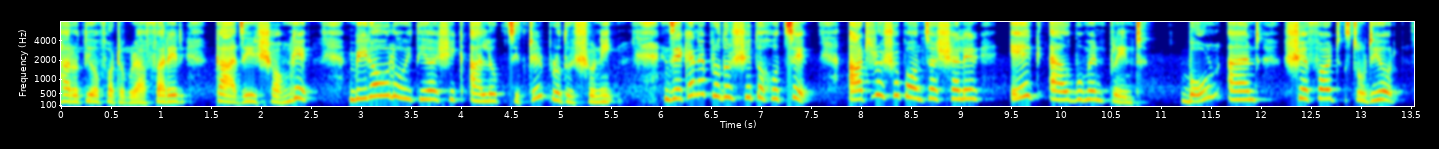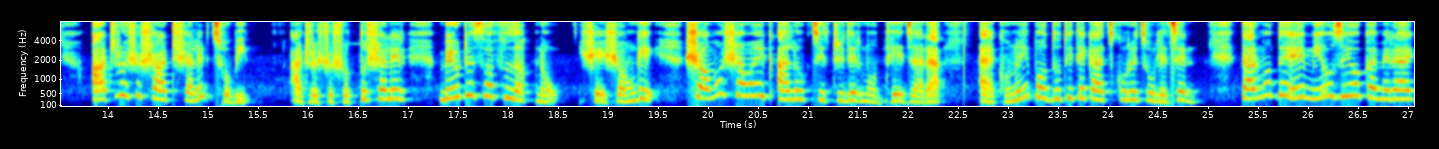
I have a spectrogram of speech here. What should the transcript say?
ভারতীয় ফটোগ্রাফারের কাজের সঙ্গে বিরল ঐতিহাসিক আলোকচিত্রের প্রদর্শনী, যেখানে প্রদর্শিত হচ্ছে আঠেরোশো পঞ্চাশ সালের egg albumen print, Bourne and Shepherd স্টুডিওর আঠেরোশো ষাট সালের ছবি। আঠেরোশো সত্তর সালের বিউটিস অফ লখনৌ সেই সঙ্গে সমসাময়িক আলোকচিত্রীদের মধ্যে যারা এখনও এই পদ্ধতিতে কাজ করে চলেছেন, তার মধ্যে মিউজিও ক্যামেরায়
